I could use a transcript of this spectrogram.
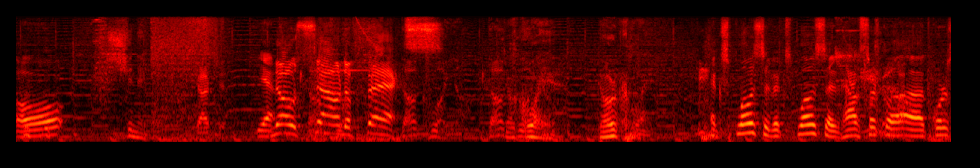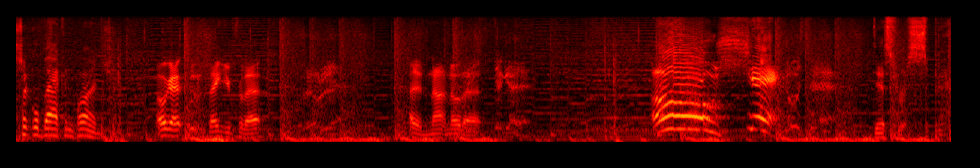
Oh, Gotcha. yeah. No sound effects. Dark Dark Explosive, explosive. Half circle, uh, quarter circle back and punch. Okay, thank you for that. I did not know that. Oh shit! Disrespect.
